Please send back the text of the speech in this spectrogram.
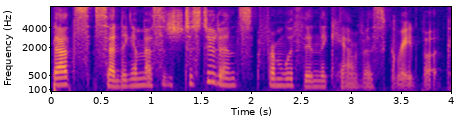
That's sending a message to students from within the Canvas gradebook.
